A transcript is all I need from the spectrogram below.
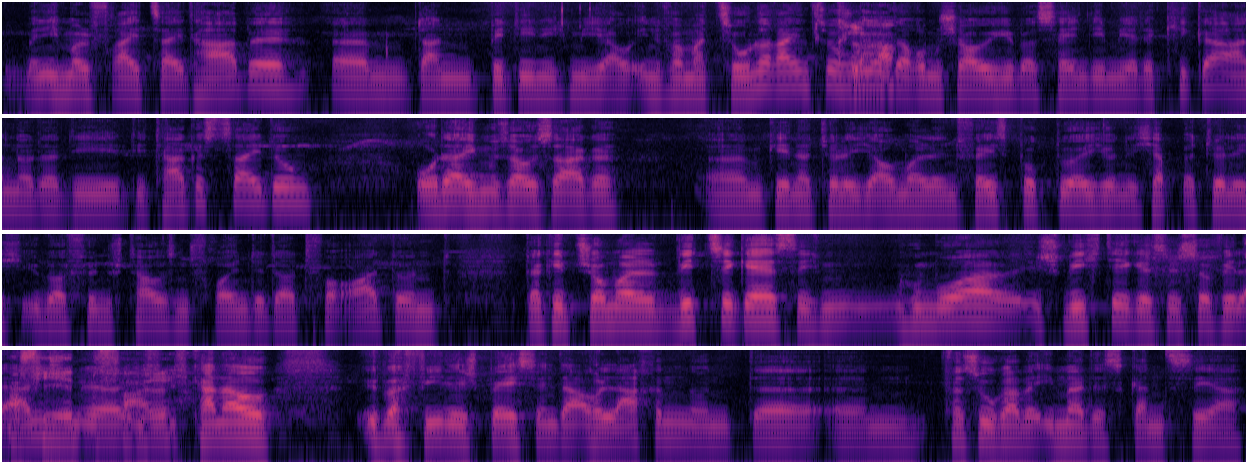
wenn ich mal Freizeit habe, ähm, dann bediene ich mich auch Informationen reinzuholen. Klar. Darum schaue ich übers Handy mir den Kicker an oder die, die Tageszeitung. Oder ich muss auch sagen, ähm, gehe natürlich auch mal in Facebook durch und ich habe natürlich über 5000 Freunde dort vor Ort und da gibt es schon mal Witziges. Ich, Humor ist wichtig, es ist so viel Auf Jeden Fall. Ich, ich, kann auch über viele Späßchen da auch lachen und äh, ähm, versuche aber immer das ganz sehr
